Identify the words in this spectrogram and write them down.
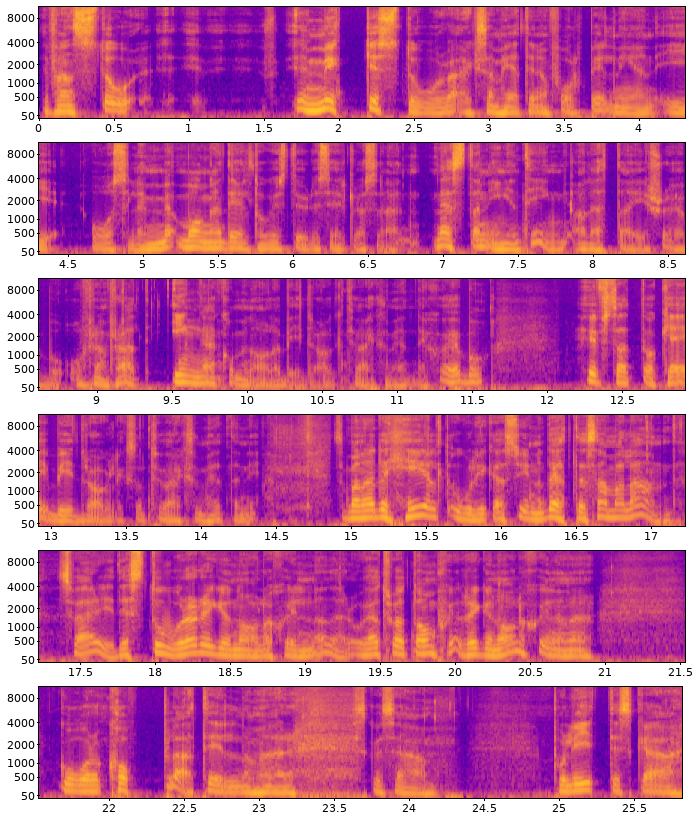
det fanns stor, mycket stor verksamhet inom folkbildningen i Åsele. Många deltog i studiecirklar och sådär. Nästan ingenting av detta i Sjöbo och framförallt inga kommunala bidrag till verksamheten i Sjöbo hyfsat okej okay bidrag liksom till verksamheten. Så man hade helt olika syn och detta är samma land, Sverige. Det är stora regionala skillnader och jag tror att de regionala skillnaderna går att koppla till de här, ska vi säga, politiska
